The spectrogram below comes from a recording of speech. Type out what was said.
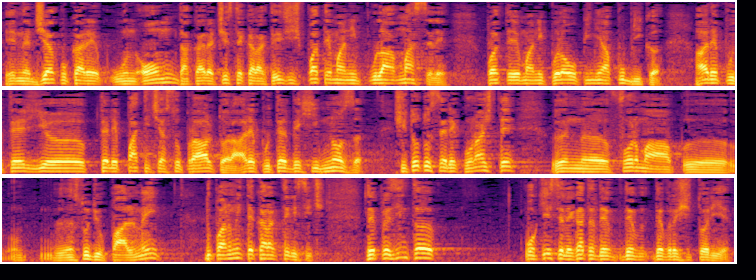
energia cu care un om, dacă are aceste caracteristici, poate manipula masele, poate manipula opinia publică, are puteri uh, telepatice asupra altora, are puteri de hipnoză. Și totul se recunoaște în uh, forma, uh, în studiul palmei, după anumite caracteristici. Reprezintă o chestie legată de, de, de vrăjitorie.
